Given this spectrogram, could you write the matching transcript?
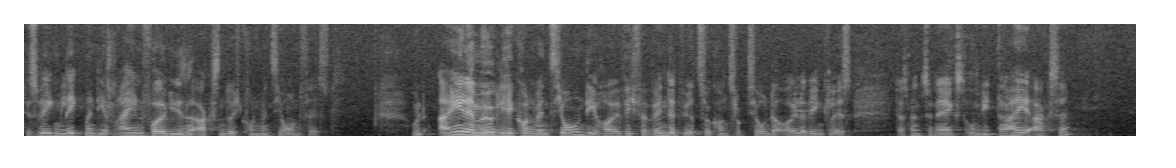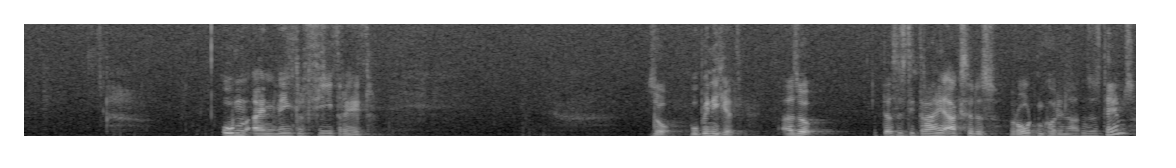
Deswegen legt man die Reihenfolge dieser Achsen durch Konvention fest. Und eine mögliche Konvention, die häufig verwendet wird zur Konstruktion der Eulerwinkel, ist, dass man zunächst um die Dreiachse um einen Winkel Phi dreht. So, wo bin ich jetzt? Also, das ist die Dreiachse des roten Koordinatensystems.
